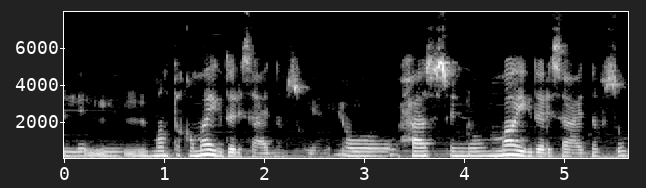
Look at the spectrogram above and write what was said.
المنطقة ما يقدر يساعد نفسه يعني أو حاسس إنه ما يقدر يساعد نفسه.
